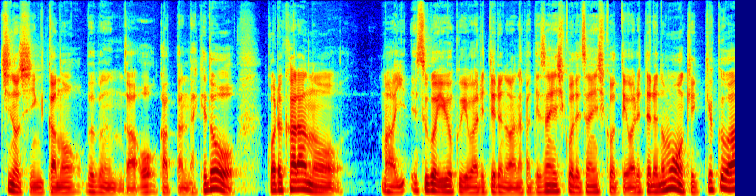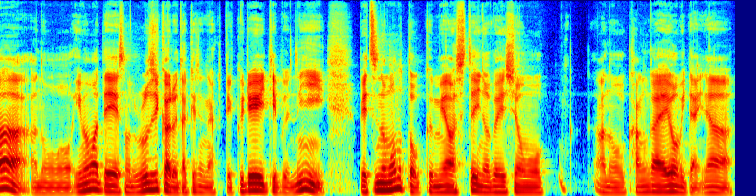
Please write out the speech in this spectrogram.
知の進化の部分が多かったんだけどこれからのまあ、すごいよく言われてるのはなんかデザイン思考デザイン思考って言われてるのも結局はあの今までそのロジカルだけじゃなくてクリエイティブに別のものと組み合わせてイノベーションをあの考えようみたいな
